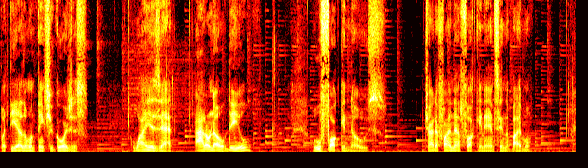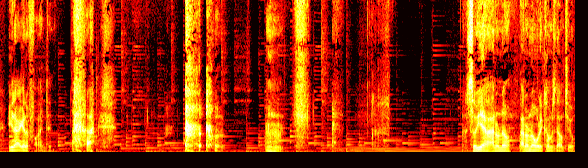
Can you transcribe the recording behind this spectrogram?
but the other one thinks you're gorgeous. Why is that? I don't know. Do you? Who fucking knows? Try to find that fucking answer in the Bible. You're not gonna find it. so yeah, I don't know. I don't know what it comes down to.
